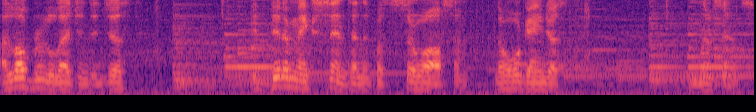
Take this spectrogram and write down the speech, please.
I love Brutal Legend. It just... Didn't make sense, and it was so awesome. The whole game just... No sense.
